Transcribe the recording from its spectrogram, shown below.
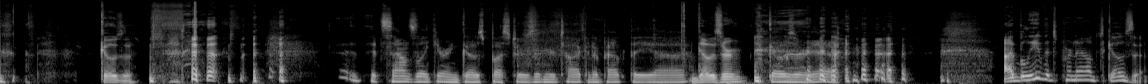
Goza. It, it sounds like you're in Ghostbusters and you're talking about the uh, Gozer. Gozer. Yeah, I believe it's pronounced Goza.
